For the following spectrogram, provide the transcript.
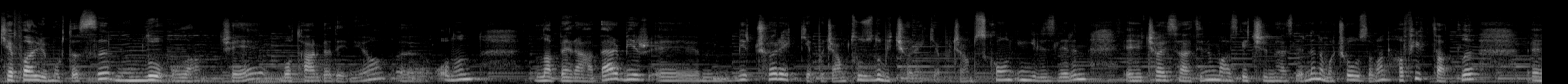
kefal yumurtası mumlu olan şeye botarga deniyor. E, onunla beraber bir e, bir çörek yapacağım. Tuzlu bir çörek yapacağım. Scone İngilizlerin e, çay saatinin vazgeçilmezlerinden ama çoğu zaman hafif tatlı e,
